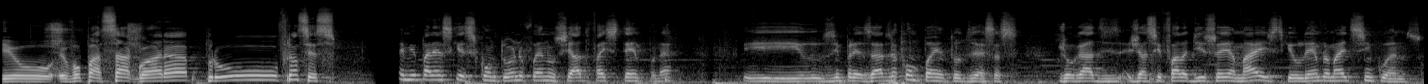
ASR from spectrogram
Eu, eu vou passar agora pro francês. É, me parece que esse contorno foi anunciado faz tempo, né? E os empresários acompanham todas essas jogadas. Já se fala disso aí há mais, que eu lembro, há mais de cinco anos.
